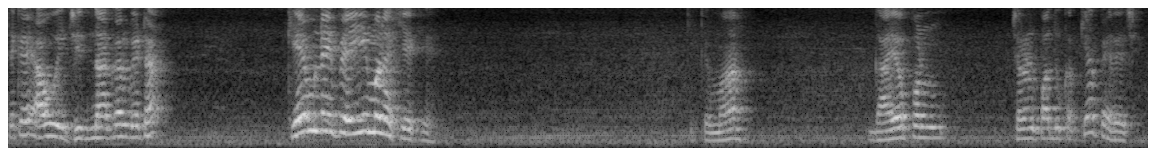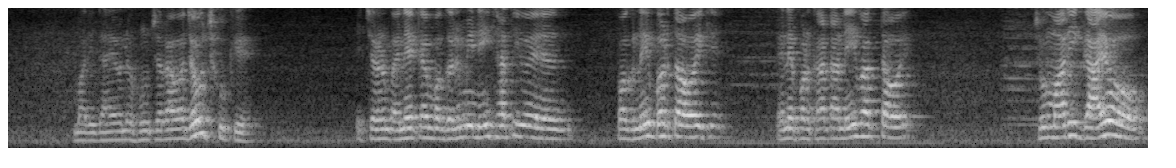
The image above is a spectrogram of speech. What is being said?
તે કે આવું જીદ ના કર બેટા. કેમ નહીં પે એ મને કે કે, માં, ગાયો પણ ચરણ પાદુકા ક્યાં પહેરે છે? મારી ગાયોને હું ચરાવવા જાઉં છું કે? એ ચરણ કંઈ કાંઈ ગરમી નહીં થતી હોય એને પગ નહીં ભરતા હોય કે, એને પણ કાંટા નહીં વાગતા હોય. જો મારી ગાયો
